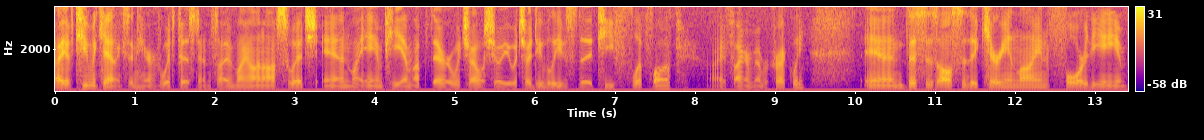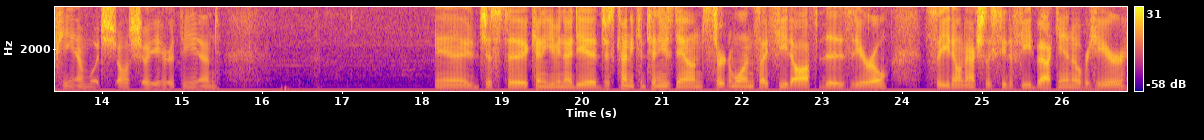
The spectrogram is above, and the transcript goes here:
I have two mechanics in here with pistons. I have my on-off switch and my AM/PM up there, which I will show you, which I do believe is the T flip-flop, if I remember correctly. And this is also the carrying line for the AM/PM, which I'll show you here at the end. And just to kind of give you an idea, it just kind of continues down. Certain ones I feed off the zero, so you don't actually see the feedback in over here.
